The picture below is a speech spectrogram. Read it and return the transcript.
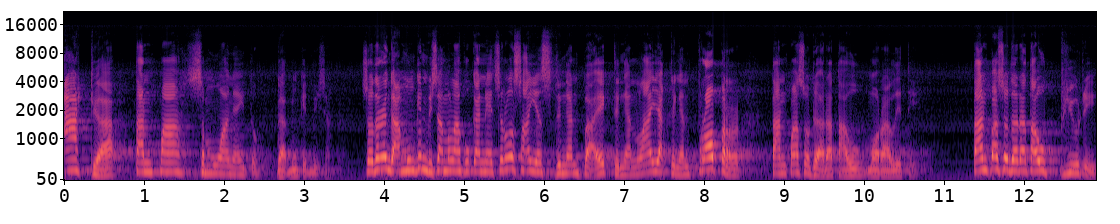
ada tanpa semuanya itu, nggak mungkin bisa. Saudara nggak mungkin bisa melakukan natural science dengan baik, dengan layak, dengan proper tanpa saudara tahu morality, tanpa saudara tahu beauty,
